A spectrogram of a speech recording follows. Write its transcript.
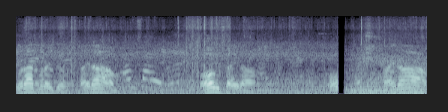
जोरात बोलायचं. साईराम! ओम साईराम! ओम साईराम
